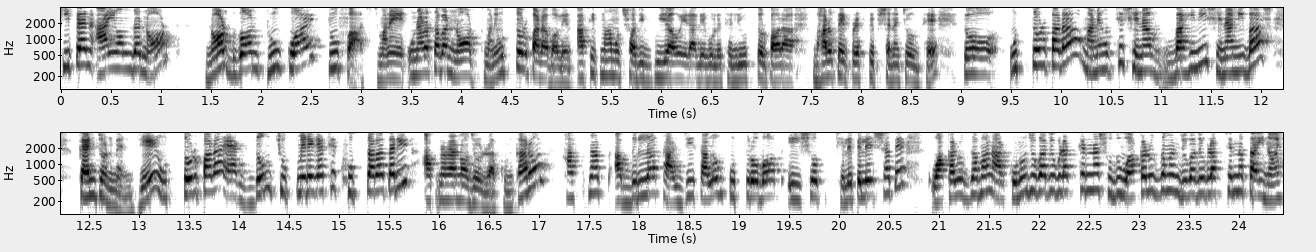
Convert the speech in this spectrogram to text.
keep an eye on the north north gone too quiet too fast মানে ওনারা তো আবার নর্থ মানে উত্তরপাড়া বলেন। আসিফ মাহমুদ সজীব ভুইয়াও এর আগে বলেছেন যে উত্তরপাড়া ভারতের প্রেসক্রিপশনে চলছে। তো উত্তরপাড়া মানে হচ্ছে সেনাবাহিনী, সেনানিবাস ক্যান্টনমেন্ট যে উত্তরপাড়া একদম চুপ মেরে গেছে, খুব তাড়াতাড়ি আপনারা নজর রাখুন। কারণ হাসনাত আব্দুল্লাহ, সার্জিস আলম পুত্রবত এইসব ছেলেপেলের সাথে ওয়াকারুজ্জামান আর কোনো যোগাযোগ রাখছেন না। শুধু ওয়াকারুজ্জামান যোগাযোগ রাখছেন না, তাই নয়,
